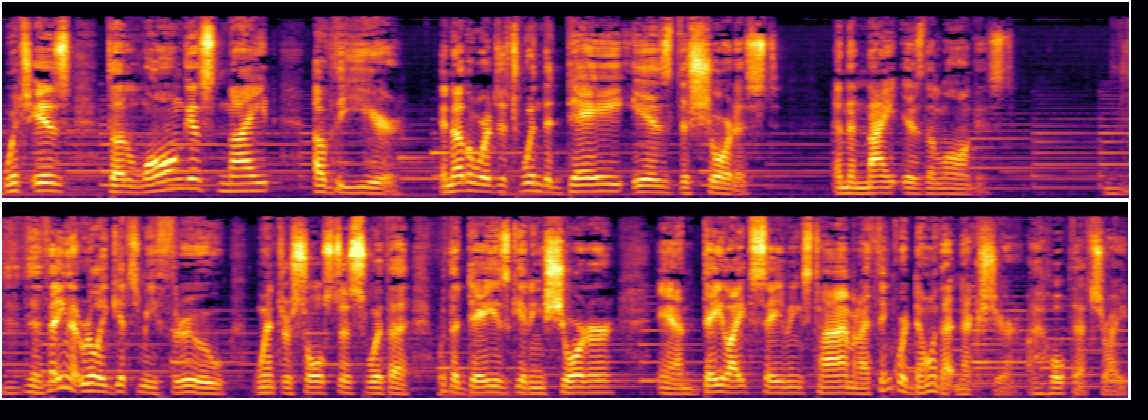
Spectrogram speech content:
Which is the longest night of the year. In other words, it's when the day is the shortest and the night is the longest. The thing that really gets me through winter solstice with a with the days getting shorter and daylight savings time, and I think we're done with that next year. I hope that's right.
